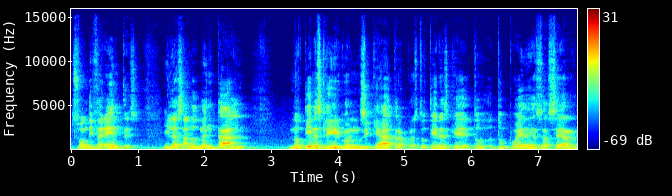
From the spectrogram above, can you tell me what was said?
son diferentes. Y la salud mental no tienes que ir con un psiquiatra, pues tú tienes que, tú, tú puedes hacer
